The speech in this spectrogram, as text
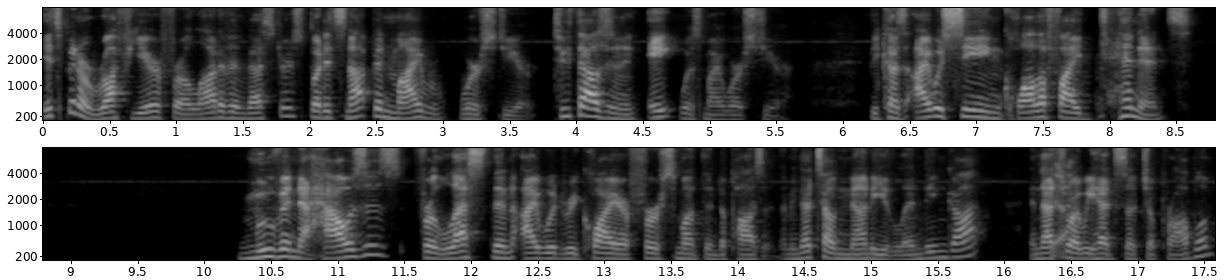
it's been a rough year for a lot of investors, but it's not been my worst year. 2008 was my worst year because I was seeing qualified tenants move into houses for less than I would require first month in deposit. I mean, that's how nutty lending got. And that's yeah. why we had such a problem.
